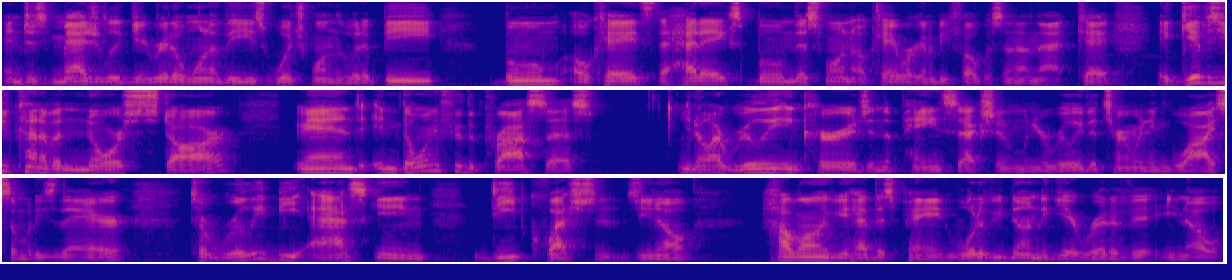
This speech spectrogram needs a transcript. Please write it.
and just magically get rid of one of these which ones would it be Boom, okay, it's the headaches. Boom, this one, okay, we're going to be focusing on that. Okay, it gives you kind of a north star. And in going through the process, you know, I really encourage in the pain section when you're really determining why somebody's there to really be asking deep questions. You know, how long have you had this pain? What have you done to get rid of it? You know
